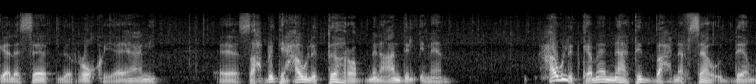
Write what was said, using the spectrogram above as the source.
جلسات للرقية يعني آه، صاحبتي حاولت تهرب من عند الإمام. حاولت كمان إنها تذبح نفسها قدامه.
